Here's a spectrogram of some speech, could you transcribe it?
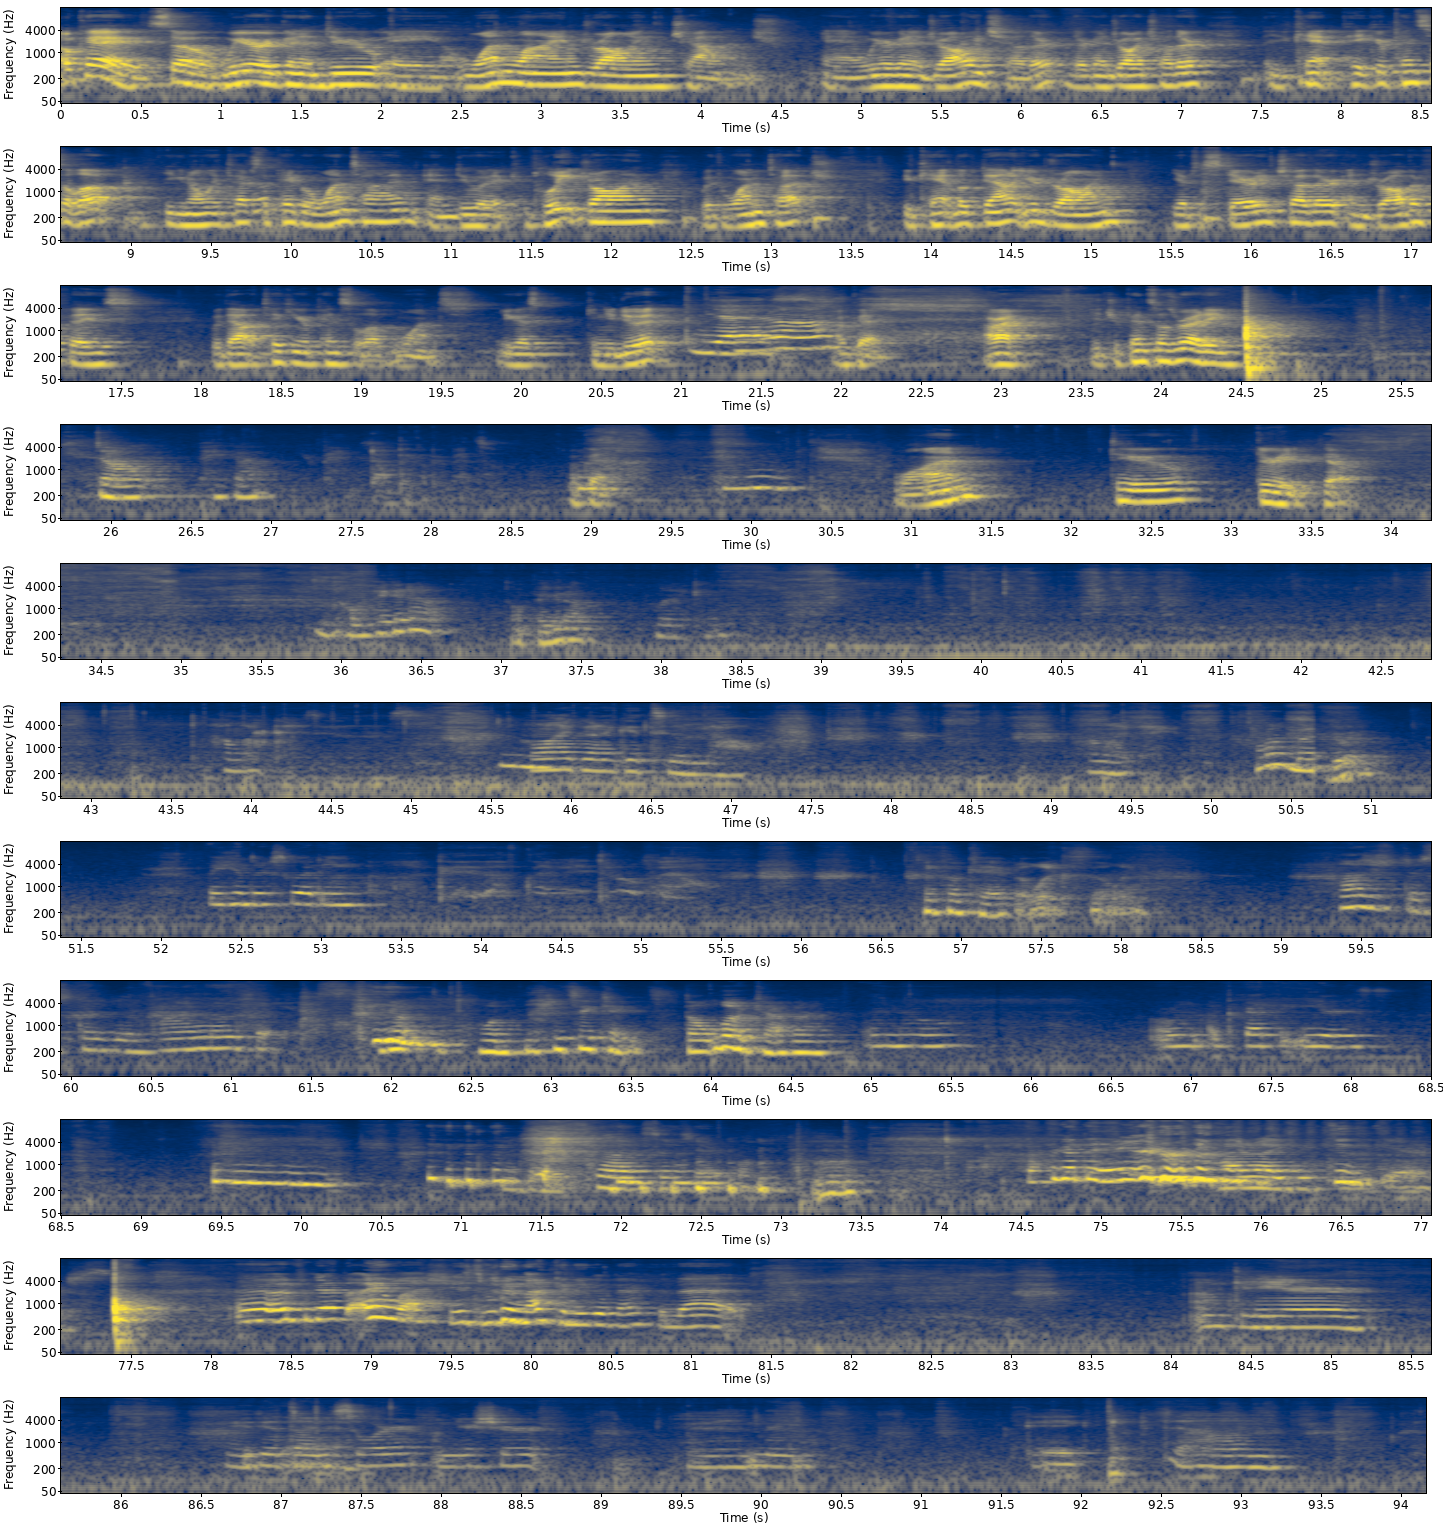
Okay, so we are going to do a one line drawing challenge. And we are going to draw each other. They're going to draw each other. You can't pick your pencil up. You can only touch the paper one time and do a complete drawing with one touch. You can't look down at your drawing. You have to stare at each other and draw their face without taking your pencil up once. You guys, can you do it? Yes. Okay. All right. Get your pencils ready. Don't pick up your pen. Don't pick up your pencil. Okay. One, two, three, go. Don't pick it up. Don't pick it up. Like How am I gonna do this? How am I gonna get to the mouth? How am I gonna? Come on, man. Do it. My hands are sweaty. Okay, that's gonna be a It's okay if it looks silly. That's just gonna be fine on the face. yep. Well, you should say Kate's. Don't look, Catherine. I know. Um, I forgot the ears. God, so terrible. I forgot the hair. How do I get to the ears? Uh, I forgot the eyelashes, but I'm not gonna go back for that. Um, hair. You get a dinosaur on your shirt, and then okay, down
